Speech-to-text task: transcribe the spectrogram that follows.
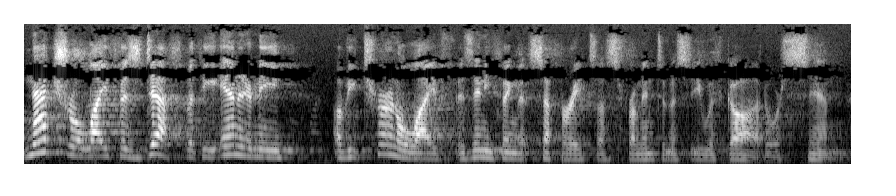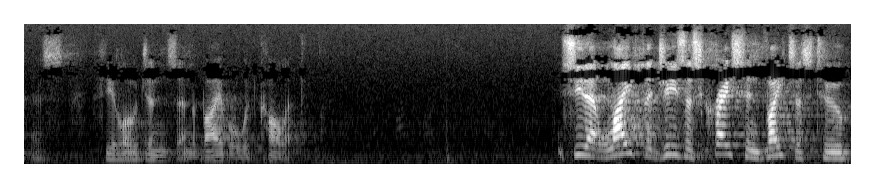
natural life is death, but the enemy of eternal life is anything that separates us from intimacy with God or sin, theologians and the Bible would call it. You see, that life that Jesus Christ invites us to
